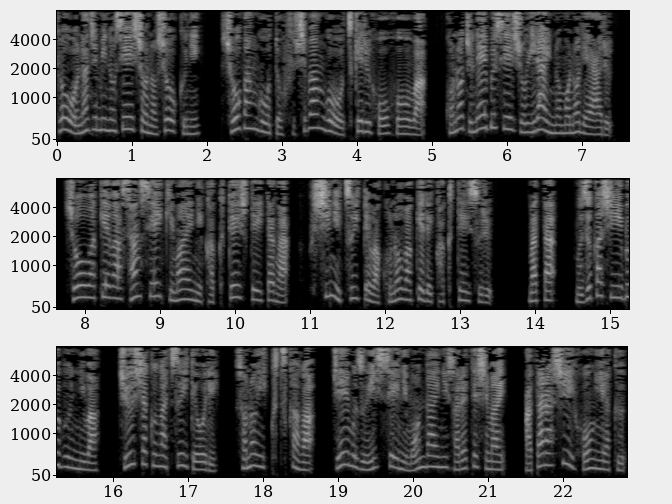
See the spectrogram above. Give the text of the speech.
今日おなじみの聖書の章句に、小番号と節番号をつける方法は、このジュネーブ聖書以来のものである。小分けは3世紀前に確定していたが、節についてはこの分けで確定する。また、難しい部分には注釈がついており、そのいくつかがジェームズ一世に問題にされてしまい、新しい翻訳、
